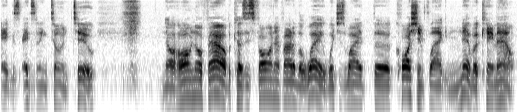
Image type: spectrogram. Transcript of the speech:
ex, exiting turn two. No harm, no foul, because he's far enough out of the way, which is why the caution flag never came out.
